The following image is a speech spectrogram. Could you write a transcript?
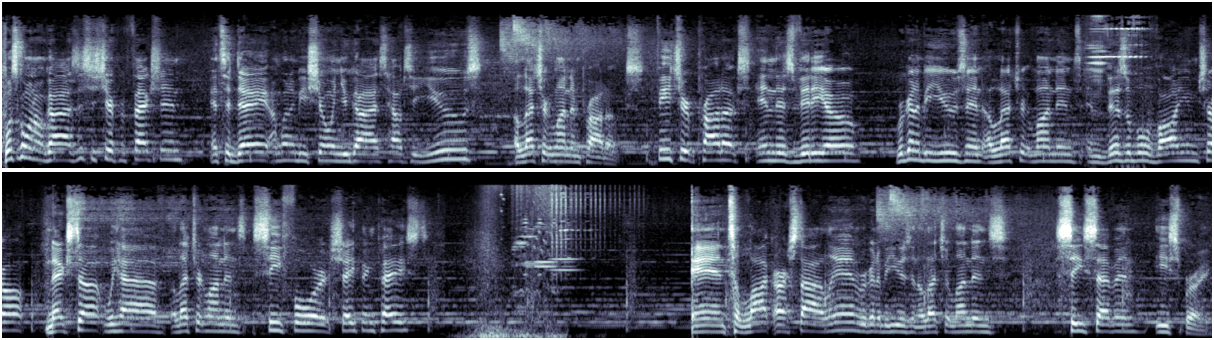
What's going on guys? This is Shear Perfection and today I'm going to be showing you guys how to use Electric London products. Featured products in this video, we're going to be using Electric London's Invisible Volume Chalk. Next up we have Electric London's C4 Shaping Paste. And to lock our style in, we're going to be using Electric London's C7 E-Spray.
